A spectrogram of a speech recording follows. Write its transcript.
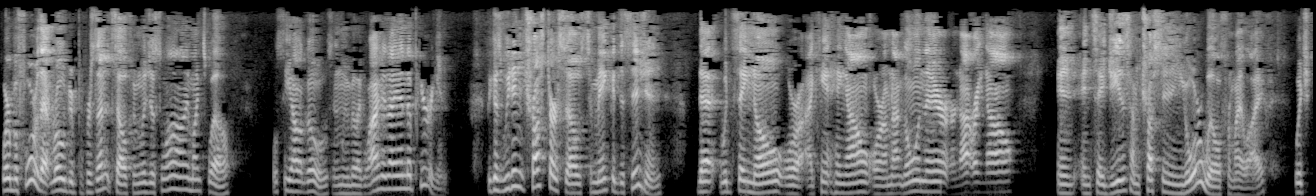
where before that road would present itself and we're just, well, I might as well. We'll see how it goes. And we'd be like, why did I end up here again? Because we didn't trust ourselves to make a decision that would say no, or I can't hang out, or I'm not going there, or not right now, and, and say, Jesus, I'm trusting in your will for my life, which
